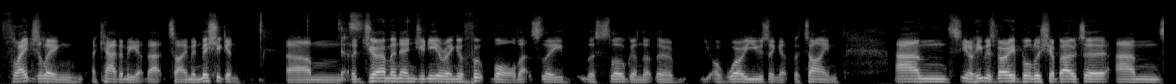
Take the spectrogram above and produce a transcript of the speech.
fledgling academy at that time in Michigan. Um, yes. The German engineering of football. That's the, the slogan that they were using at the time. And you know he was very bullish about it, and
